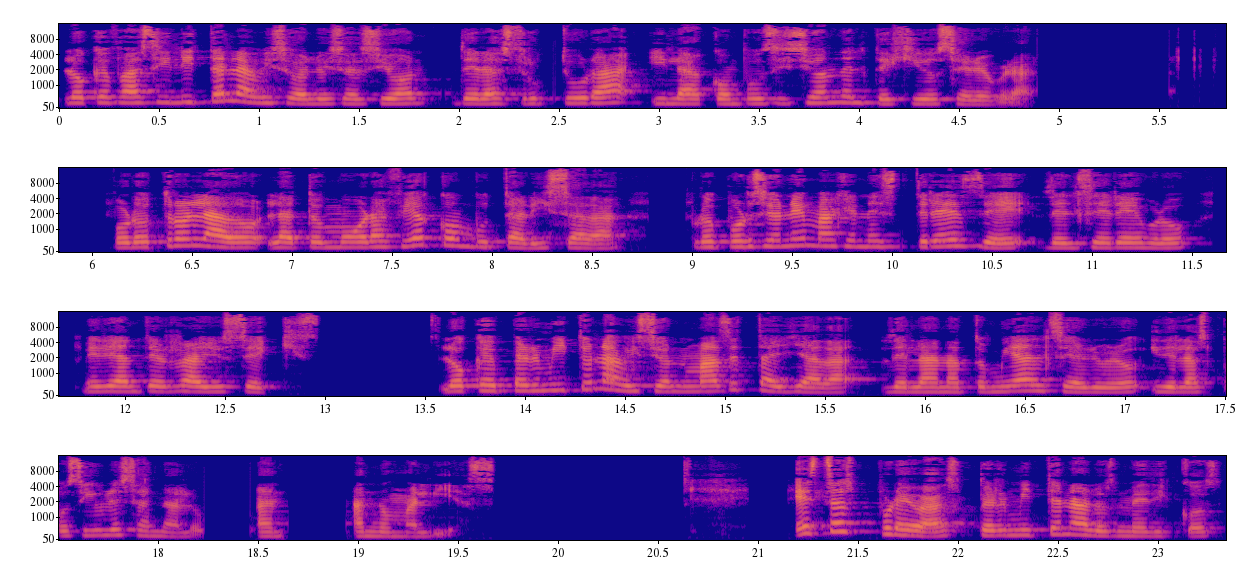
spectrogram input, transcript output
lo que facilita la visualización de la estructura y la composición del tejido cerebral. Por otro lado, la tomografía computarizada proporciona imágenes 3D del cerebro mediante rayos X, lo que permite una visión más detallada de la anatomía del cerebro y de las posibles anomalías. Estas pruebas permiten a los médicos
